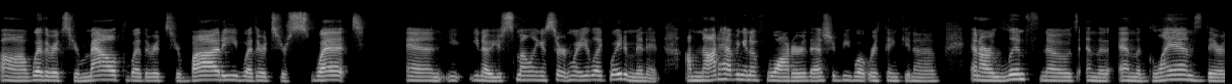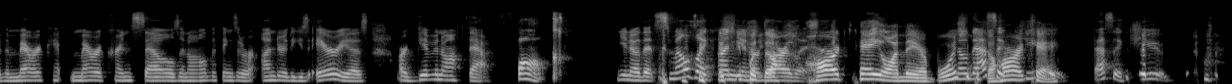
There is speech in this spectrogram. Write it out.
uh, whether it's your mouth whether it's your body whether it's your sweat and you, you know you're smelling a certain way you're like wait a minute i'm not having enough water. That should be what we're thinking of. And our lymph nodes and the and the glands there the merocrine cells and all the things that are under these areas are giving off that funk you know that smells like onion or garlic. hard k on there boy no, that's the hard k that's a cue.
